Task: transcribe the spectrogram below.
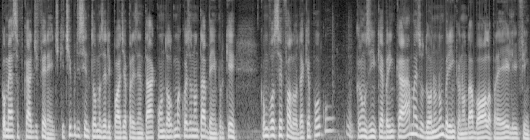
começa a ficar diferente? Que tipo de sintomas ele pode apresentar quando alguma coisa não está bem? Porque, como você falou, daqui a pouco o cãozinho quer brincar, mas o dono não brinca, não dá bola para ele, enfim.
